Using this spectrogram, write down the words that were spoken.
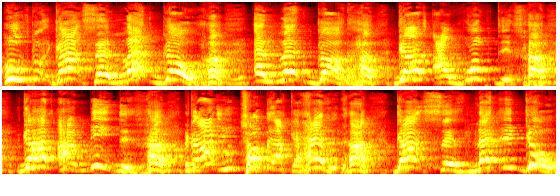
Who's? God said, let go and let God. God, I want this. God, I need this. God, you told me I can have it. God says, let it go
